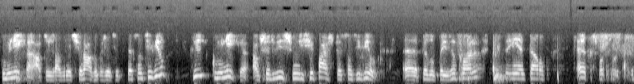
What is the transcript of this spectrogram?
comunica à Autoridade Nacional de Emergência de Proteção Civil, que comunica aos serviços municipais de proteção civil uh, pelo país afora, que têm então a responsabilidade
